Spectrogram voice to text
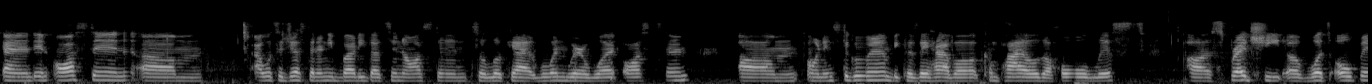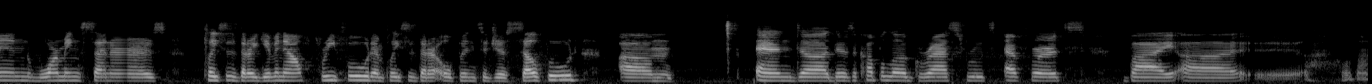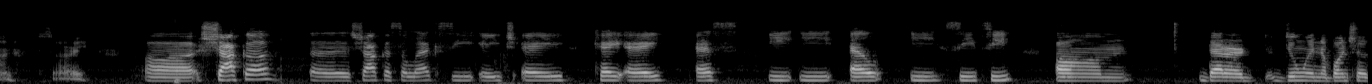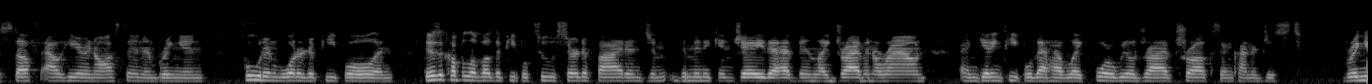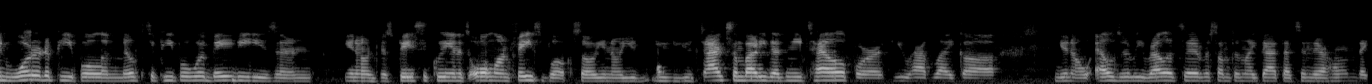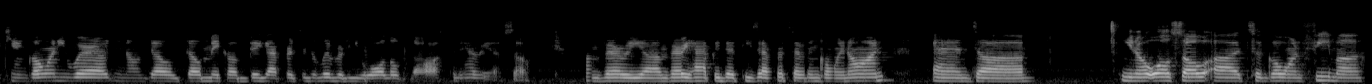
And in Austin, um, I would suggest that anybody that's in Austin to look at When Where What Austin um, on Instagram because they have a, compiled a whole list, uh, spreadsheet of what's open, warming centers, places that are giving out free food, and places that are open to just sell food. Um, and uh, there's a couple of grassroots efforts by uh, hold on, sorry, uh, Chaka, uh, Chaka Select, C H A K A S E E L E C T, um, that are doing a bunch of stuff out here in Austin and bringing food and water to people. And there's a couple of other people too certified and dominican j that have been like driving around and getting people that have like four wheel drive trucks and kind of just bringing water to people and milk to people with babies and you know just basically and it's all on facebook. So you know you you, you tag somebody that needs help or if you have like a you know elderly relative or something like that that's in their home that can't go anywhere you know they'll they'll make a big effort to deliver to you all over the austin area. So i'm very uh, i'm very happy that these efforts have been going on. And uh you know also uh to go on fema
